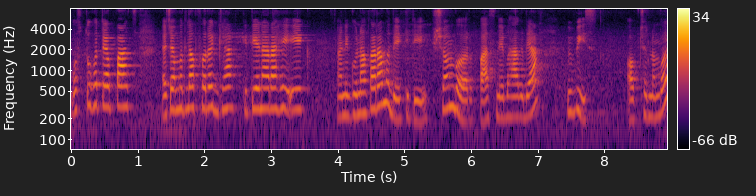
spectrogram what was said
वस्तू होत्या पाच. याच्यामधला फरक घ्या. किती येणार आहे? एक. आणि गुणाकारामध्ये किती? शंभर. पाचने भाग द्या. वीस. ऑप्शन नंबर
